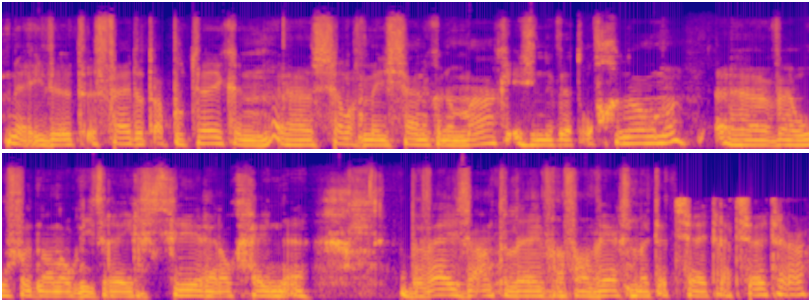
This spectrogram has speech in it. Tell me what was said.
Nee, het, het feit dat apotheken uh, zelf medicijnen kunnen maken is in de wet opgenomen. Uh, wij hoeven het dan ook niet te registreren en ook geen bewijzen aan te leveren van werkzaamheid, et cetera, et cetera.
